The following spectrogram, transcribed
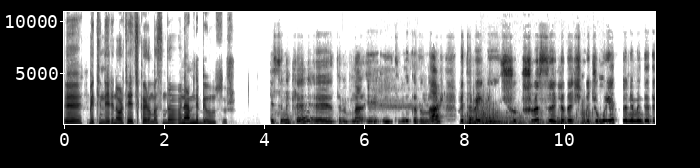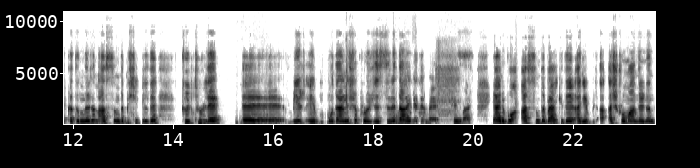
e, metinlerin ortaya çıkarılmasında önemli bir unsur. Kesinlikle. E, tabii bunlar e, eğitimli kadınlar ve tabii e, şu, şurasıyla da şimdi Cumhuriyet döneminde de kadınların aslında bir şekilde kültürle e, bir e, modernleşme projesine dahil edilme şeyi var. Yani bu aslında belki de hani aşk romanlarının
